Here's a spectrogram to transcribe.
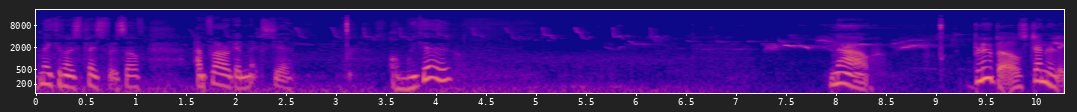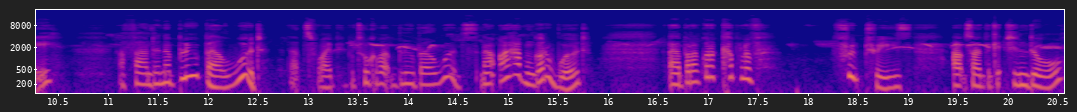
make a nice place for itself and flower again next year. On we go. Now, bluebells generally are found in a bluebell wood. That's why people talk about bluebell woods. Now, I haven't got a wood, uh, but I've got a couple of fruit trees outside the kitchen door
